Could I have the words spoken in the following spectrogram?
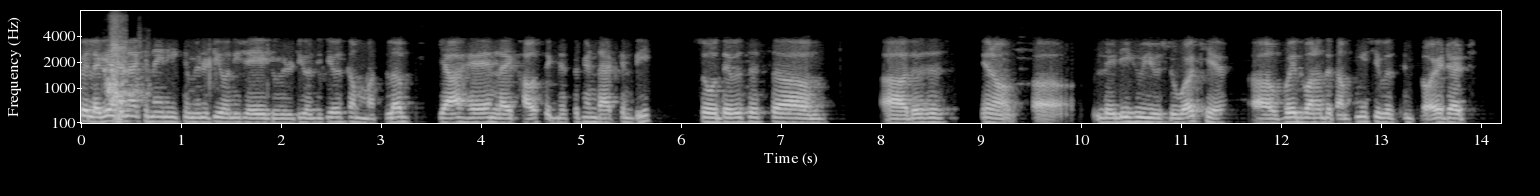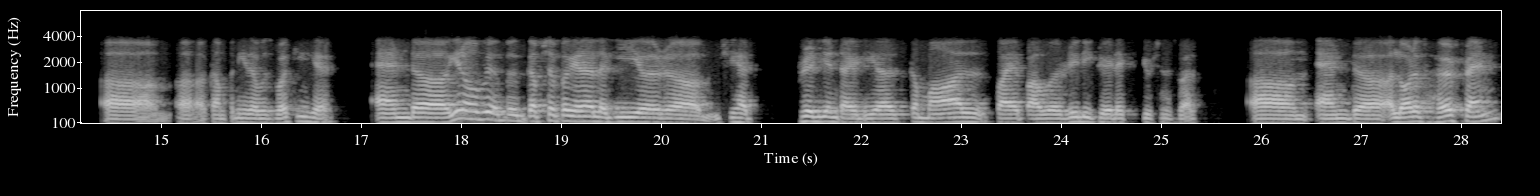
पे लगे हैं ना कि नहीं नहीं कम्युनिटी होनी चाहिए कम्युनिटी होनी चाहिए उसका मतलब like how significant that can be. So there was this um, uh, there was this you know uh, lady who used to work here uh, with one of the companies. She was employed at um, a company that was working here, and uh, you know gupshup lagi or um, she had brilliant ideas, kamal firepower, really great execution as well. Um, and uh, a lot of her friends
